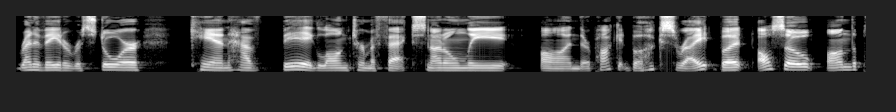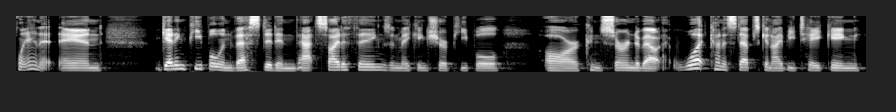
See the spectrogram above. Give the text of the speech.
renovate or restore can have big long term effects, not only on their pocketbooks, right, but also on the planet. And getting people invested in that side of things and making sure people are concerned about what kind of steps can I be taking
